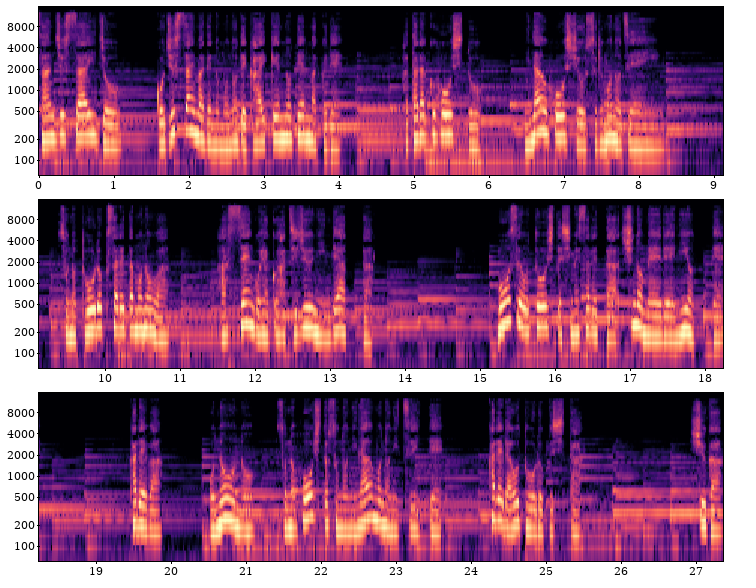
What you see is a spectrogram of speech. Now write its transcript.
30歳以上50歳までの者で会見の天幕で、働く奉仕と担う奉仕をする者全員、その登録された者は8580人であった。モーセを通して示された主の命令によって、彼は、おのおのその奉仕とその担うものについて彼らを登録した。主が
